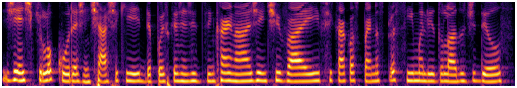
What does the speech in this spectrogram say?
Gente, que loucura. A gente acha que depois que a gente desencarnar, a gente vai ficar com as pernas para cima ali do lado de Deus,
